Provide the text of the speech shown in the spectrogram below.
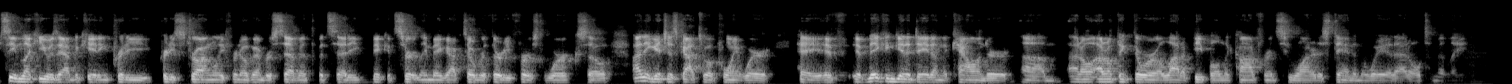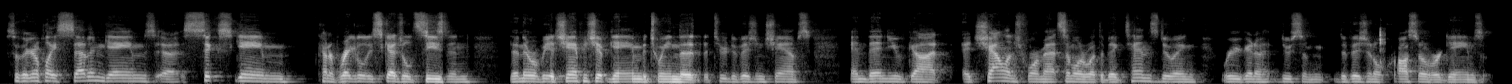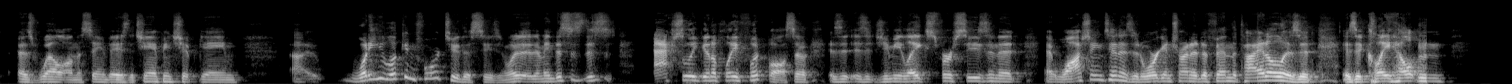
seemed like he was advocating pretty pretty strongly for November 7th, but said he they could certainly make October 31st work. So I think it just got to a point where hey, if if they can get a date on the calendar, um, I don't I don't think there were a lot of people in the conference who wanted to stand in the way of that ultimately. So they're going to play seven games, uh, six game kind of regularly scheduled season. Then there will be a championship game between the the two division champs and then you've got a challenge format similar to what the Big Ten's doing, where you're going to do some divisional crossover games as well on the same day as the championship game. Uh, what are you looking forward to this season? What, I mean, this is this is actually going to play football. So is it is it Jimmy Lake's first season at at Washington? Is it Oregon trying to defend the title? Is it is it Clay Helton?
